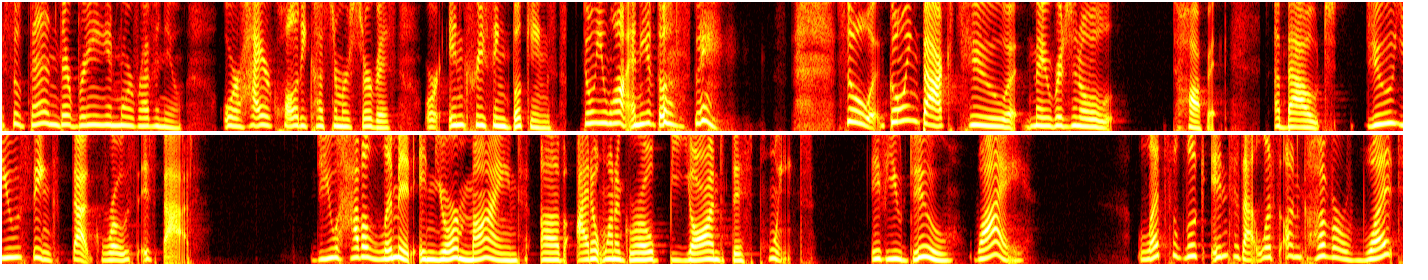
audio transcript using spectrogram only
So then they're bringing in more revenue or higher quality customer service or increasing bookings. Don't you want any of those things? So, going back to my original topic about Do you think that growth is bad? Do you have a limit in your mind of, I don't want to grow beyond this point? If you do, why? Let's look into that. Let's uncover what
